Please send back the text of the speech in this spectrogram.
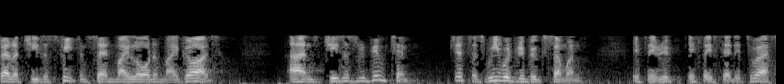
fell at Jesus' feet and said, My Lord and my God. And Jesus rebuked him, just as we would rebuke someone if they, re- if they said it to us.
